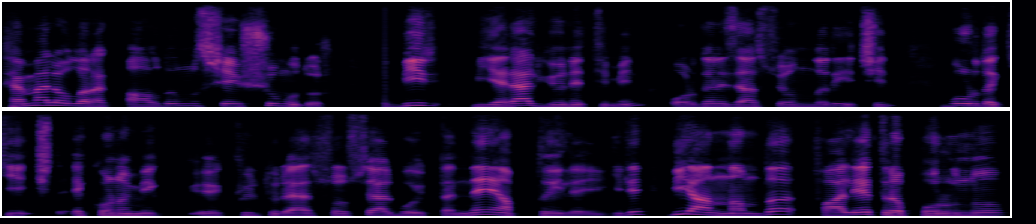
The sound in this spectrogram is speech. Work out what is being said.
temel olarak aldığımız şey şu mudur? Bir yerel yönetimin organizasyonları için buradaki işte ekonomik, e, kültürel, sosyal boyutta ne yaptığıyla ilgili bir anlamda faaliyet raporunu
